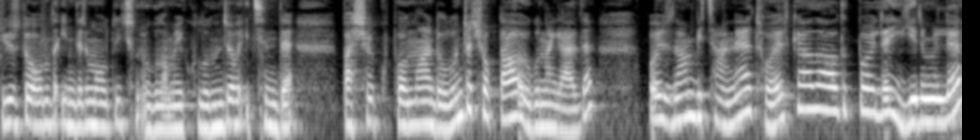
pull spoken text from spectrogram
%10'da indirim olduğu için uygulamayı kullanınca ve içinde başka kuponlar da olunca çok daha uyguna geldi. O yüzden bir tane tuvalet kağıdı aldık böyle 20'li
